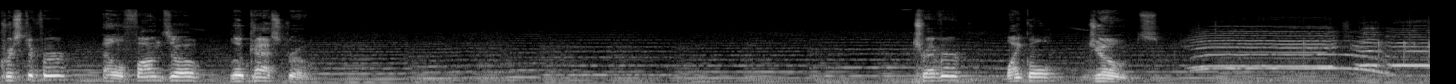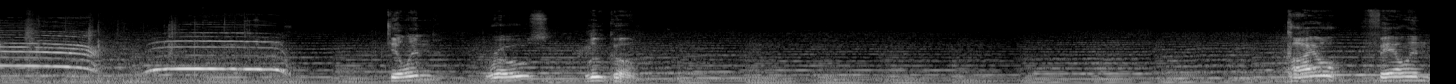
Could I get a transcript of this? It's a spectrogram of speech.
Christopher Alfonso Locastro. Trevor Michael Jones. Dylan Rose Luco. Phelan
